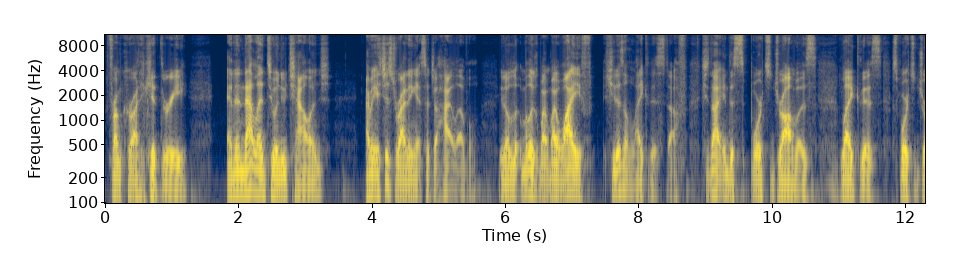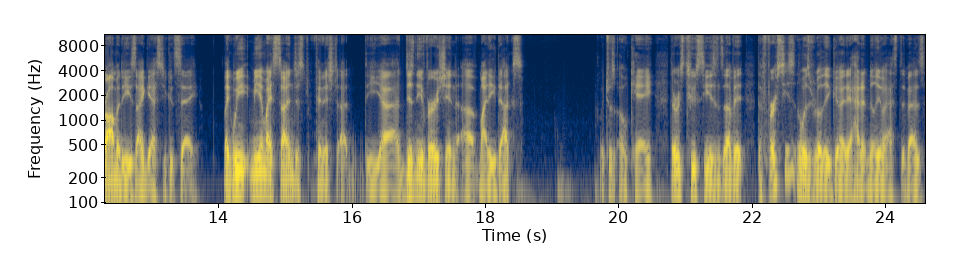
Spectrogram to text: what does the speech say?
from Karate Kid 3, and then that led to a new challenge. I mean, it's just writing at such a high level. You know, look, look my, my wife, she doesn't like this stuff. She's not into sports dramas like this, sports dramedies, I guess you could say. Like we, me and my son just finished uh, the uh, Disney version of Mighty Ducks, which was okay. There was two seasons of it. The first season was really good. It had Emilio Estevez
